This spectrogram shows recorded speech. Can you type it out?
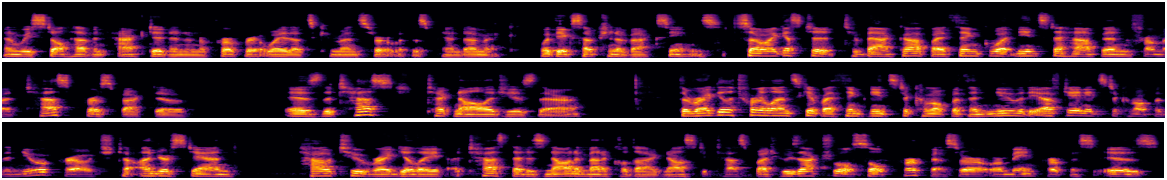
and we still haven't acted in an appropriate way that's commensurate with this pandemic, with the exception of vaccines. So I guess to, to back up, I think what needs to happen from a test perspective is the test technology is there. The regulatory landscape, I think, needs to come up with a new, the FDA needs to come up with a new approach to understand how to regulate a test that is not a medical diagnostic test, but whose actual sole purpose or, or main purpose is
